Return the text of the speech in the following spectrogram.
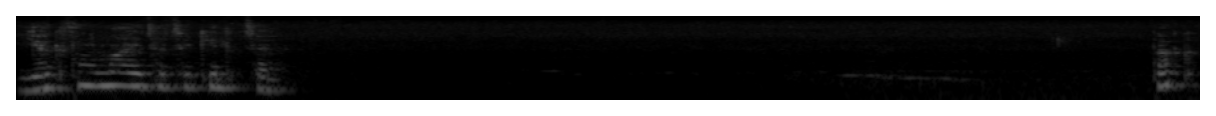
Як знімається це кільце? Так?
